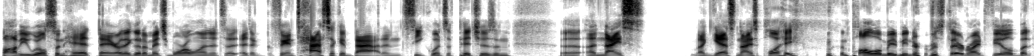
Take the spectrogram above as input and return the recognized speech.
Bobby Wilson hit there. They go to Mitch Moreland. It's a, a fantastic at bat and sequence of pitches and uh, a nice, I guess, nice play. Paulo made me nervous there in right field, but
